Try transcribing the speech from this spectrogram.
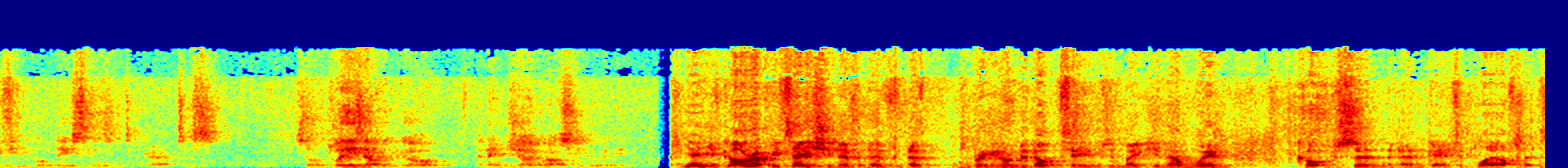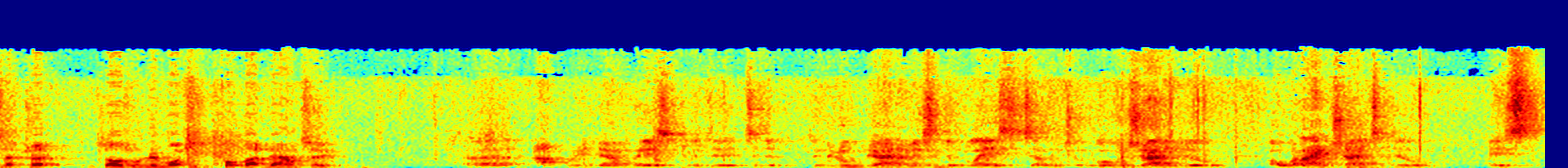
if you put these things into practice. So please have a go and enjoy whilst you're doing it. Yeah, you've got a reputation of, of, of bringing underdog teams and making them win cups and, and getting to playoffs, etc. So I was wondering what you put that down to. Uh, I put it down basically to, to the, the group dynamics of the players to tell the truth. What we try to do, or what I try to do, is,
